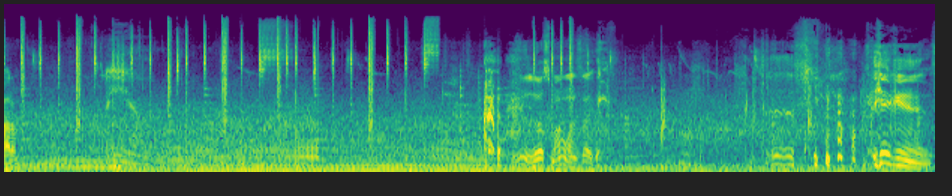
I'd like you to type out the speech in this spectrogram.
Him. Damn. These are little small ones, like. Higgins.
